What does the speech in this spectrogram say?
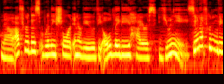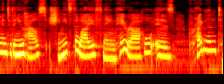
Now, after this really short interview, the old lady hires Yoon-yi. Soon after moving into the new house, she meets the wife named Hera, who is pregnant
